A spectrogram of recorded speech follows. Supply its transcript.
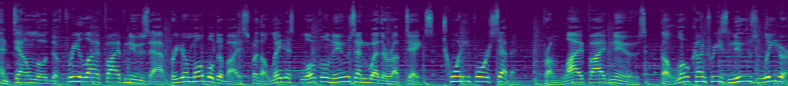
and download the free Live 5 News app for your mobile device for the latest local news and weather updates 24 7 from Live 5 News, the Low Country's news leader.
